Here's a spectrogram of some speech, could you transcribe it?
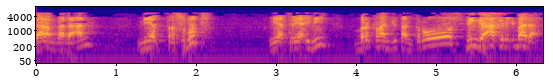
dalam keadaan niat tersebut, niat ria ini berkelanjutan terus hingga akhir ibadah.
